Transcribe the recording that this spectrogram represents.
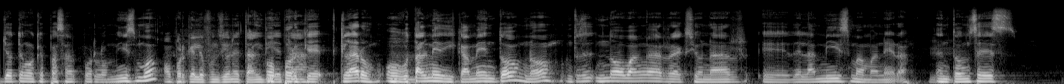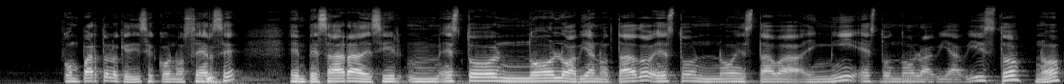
yo tengo que pasar por lo mismo. O porque le funcione tal dieta. O porque, claro, o tal medicamento, ¿no? Entonces no van a reaccionar eh, de la misma manera. Entonces, comparto lo que dice conocerse, empezar a decir, "Mm, esto no lo había notado, esto no estaba en mí, esto no lo había visto, ¿no?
